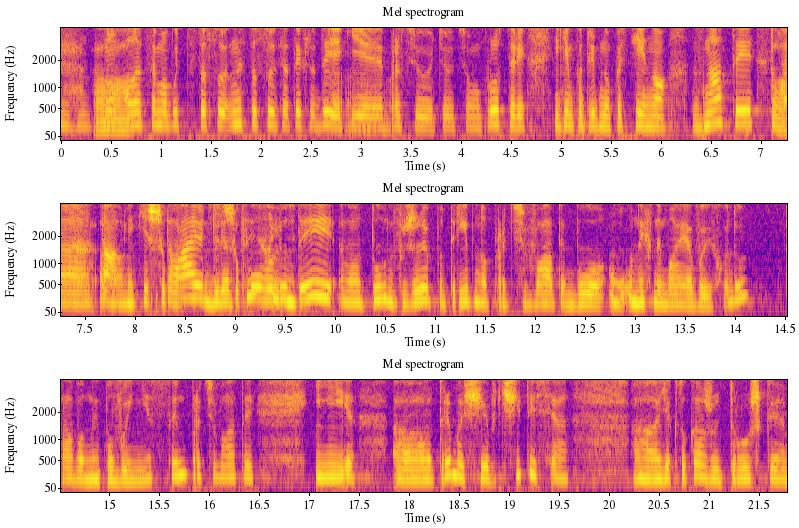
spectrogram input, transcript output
Мгм. А, Ну, але це, мабуть, стосу... не стосується тих людей, які працюють у цьому просторі, яким потрібно постійно знати, так е, які шукають, так, для цих людей тут вже потрібно працювати, бо у них немає виходу. Та вони повинні з цим працювати, і е, треба ще вчитися, е, як то кажуть, трошки е,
